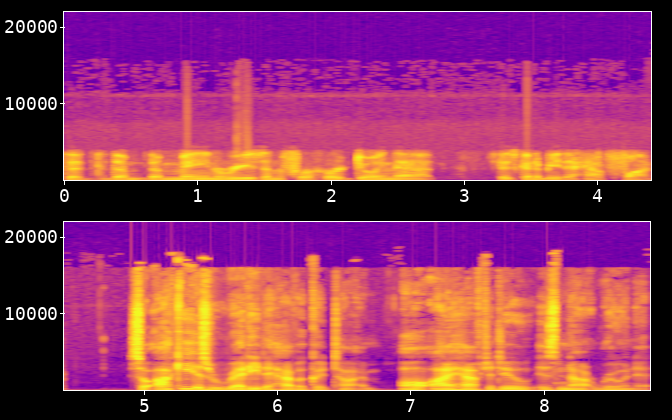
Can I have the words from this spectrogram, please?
the the the main reason for her doing that is going to be to have fun. So Aki is ready to have a good time. All I have to do is not ruin it.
